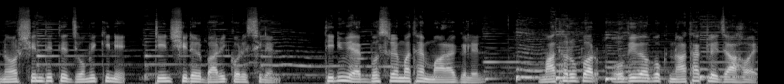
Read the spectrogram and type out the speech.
নরসিংদীতে জমি কিনে টিনশিডের বাড়ি করেছিলেন। তিনিও এক বছরের মাথায় মারা গেলেন। মাথার উপর অভিভাবক না থাকলে যা হয়।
